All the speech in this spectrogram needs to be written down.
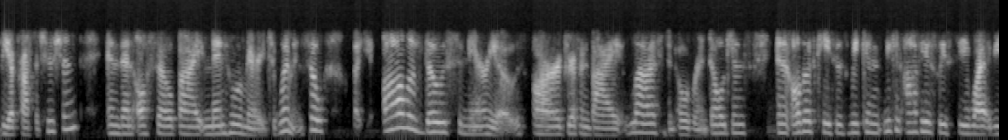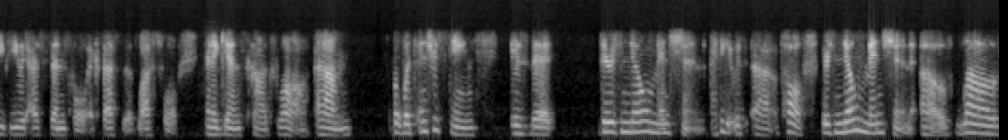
via prostitution, and then also by men who are married to women. So uh, all of those scenarios are driven by lust and overindulgence, and in all those cases, we can we can obviously see why it would be viewed as sinful, excessive, lustful, and against God's law. Um, but what's interesting is that there's no mention, I think it was uh, Paul, there's no mention of love,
